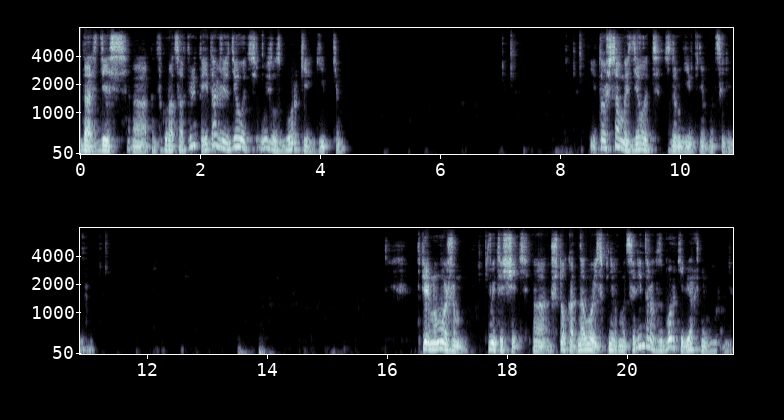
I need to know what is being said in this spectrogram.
Да, здесь э, конфигурация открыта. И также сделать узел сборки гибким. И то же самое сделать с другим пневмоцилиндром. Теперь мы можем вытащить а, шток одного из пневмоцилиндров в сборке верхнего уровня.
